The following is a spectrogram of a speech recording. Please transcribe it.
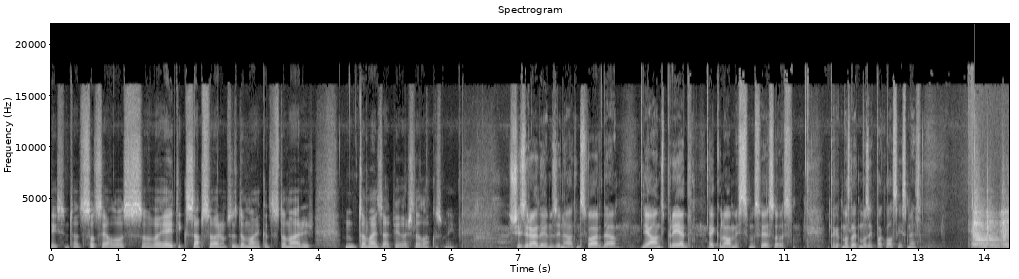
teiksim, tādus sociālos vai ētikas apsvērums. Es domāju, ka tas tomēr ir, nu, tam vajadzētu pievērst lielāku uzmanību. Šis rādījums zinātnes vārdā Jānis Prieda, ekonomists mums viesos. Tagad mazliet muzika paklausīsimies. Money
